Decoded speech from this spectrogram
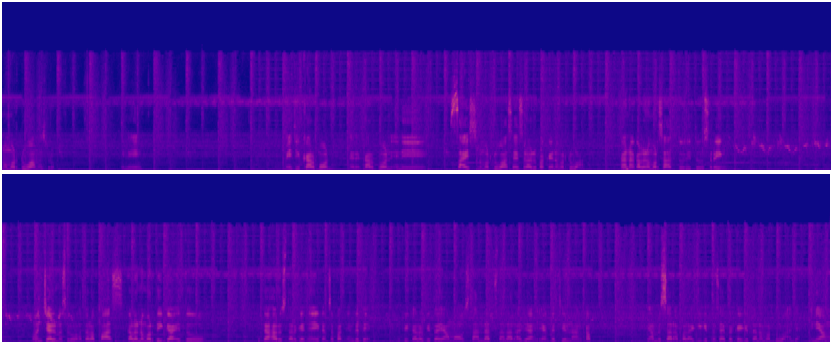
nomor 2 mas bro. Ini. Magic Carbon merek Carbon ini size nomor 2 saya selalu pakai nomor 2 karena kalau nomor satu itu sering moncel mas bro atau lepas. Kalau nomor 3 itu kita harus targetnya ikan cepat yang gede. Tapi kalau kita yang mau standar-standar aja yang kecil nangkap yang besar apalagi kita saya pakai kita nomor 2 aja. Ini yang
